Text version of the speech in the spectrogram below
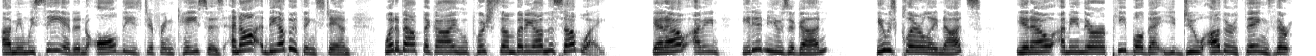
I mean, we see it in all these different cases. And uh, the other thing, Stan, what about the guy who pushed somebody on the subway? You know, I mean, he didn't use a gun. He was clearly nuts. You know, I mean, there are people that you do other things. They're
